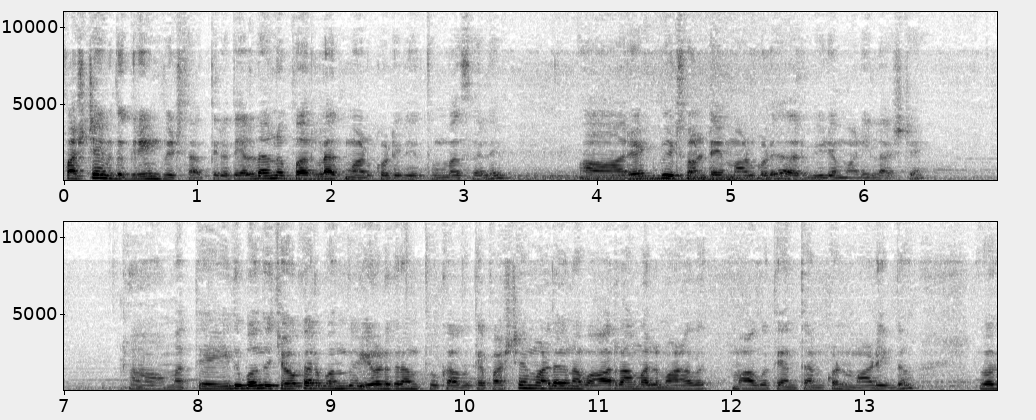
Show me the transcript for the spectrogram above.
ಫಸ್ಟ್ ಟೈಮ್ ಇದು ಗ್ರೀನ್ ಬೀಟ್ಸ್ ಆಗ್ತಿರೋದು ಎಲ್ಲನೂ ಪರ್ಲಾಕ್ ಮಾಡಿಕೊಟ್ಟಿದ್ದೀವಿ ತುಂಬ ಸಲ. ರೆಡ್ ಬೀಟ್ಸ್ ಒನ್ ಟೈಮ್ ಮಾಡಿಕೊಡಿದ್ರೆ ಅದ್ರ ವೀಡಿಯೋ ಮಾಡಿಲ್ಲ ಅಷ್ಟೇ. ಮತ್ತು ಇದು ಬಂದು ಚೌಕಾರ ಬಂದು ಏಳು ಗ್ರಾಮ್ ತೂಕ ಆಗುತ್ತೆ. ಫಸ್ಟ್ ಟೈಮ್ ಮಾಡಿದಾಗ ನಾವು ಆರು ಗ್ರಾಮಲ್ಲಿ ಆಗುತ್ತೆ ಅಂತ ಅಂದ್ಕೊಂಡು ಮಾಡಿದ್ದು. ಇವಾಗ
